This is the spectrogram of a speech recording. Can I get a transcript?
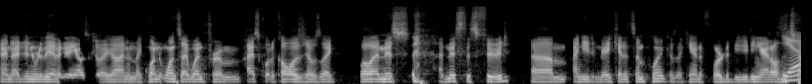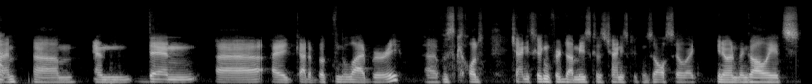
and I didn't really have anything else going on. And like when, once I went from high school to college, I was like, well, I miss I miss this food. Um, I need to make it at some point because I can't afford to be eating out all the Yeah. time. Um, and then uh, I got a book from the library. Uh, it was called Chinese Cooking for Dummies because Chinese cooking is also like you know in Bengali, it's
